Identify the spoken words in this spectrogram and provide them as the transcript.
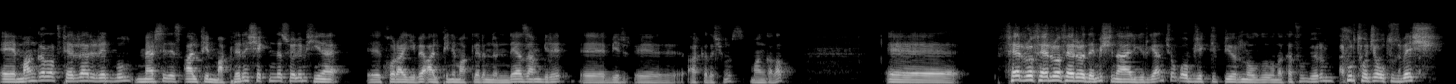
Ee, Mangalat Ferrari Red Bull Mercedes Alpin McLaren şeklinde söylemiş. Yine e, Koray gibi Alpin'i McLaren'ın önünde yazan biri e, bir e, arkadaşımız Mangalat. Ee, Ferro Ferro Ferro demiş Nail Gürgen. Çok objektif bir yorum olduğuna katılmıyorum. Kurt Hoca 35.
